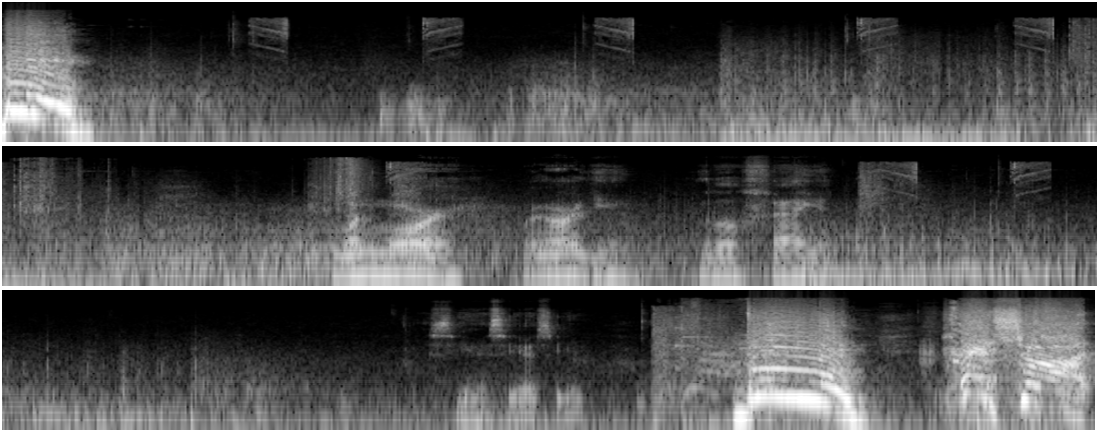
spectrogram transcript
Boom! One more. Where are you, you little faggot? I see, I see, I see. BOOM! Headshot!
